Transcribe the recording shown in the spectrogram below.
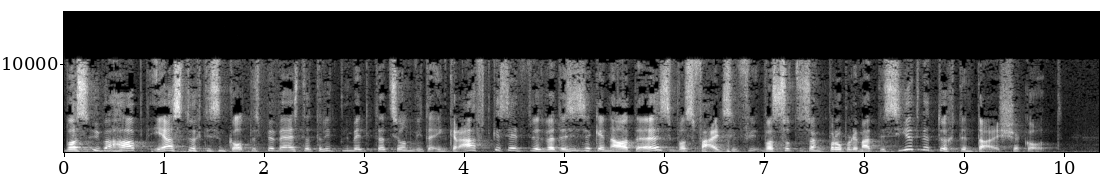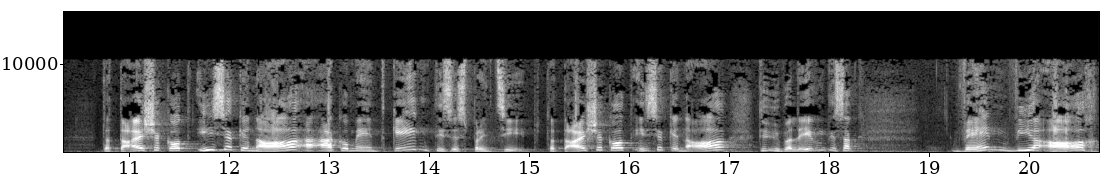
was überhaupt erst durch diesen Gottesbeweis der dritten Meditation wieder in Kraft gesetzt wird, weil das ist ja genau das, was, was sozusagen problematisiert wird durch den Täuscher Gott. Der Täuscher Gott ist ja genau ein Argument gegen dieses Prinzip. Der Täuscher Gott ist ja genau die Überlegung, die sagt, wenn wir auch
